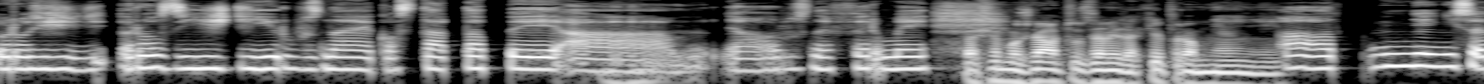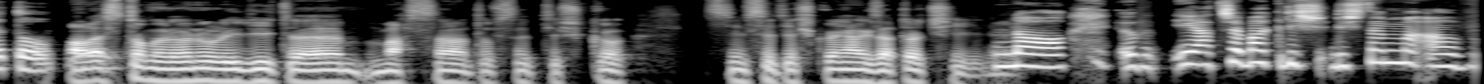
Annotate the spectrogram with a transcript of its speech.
rozjíždí, rozjíždí různé jako startupy a a, a různé firmy. Takže možná tu zemi taky promění. A mění se to. Ale 100 milionů lidí, to je masa, to se těžko s tím se těžko nějak zatočí. Ne? No, já třeba, když, když jsem v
